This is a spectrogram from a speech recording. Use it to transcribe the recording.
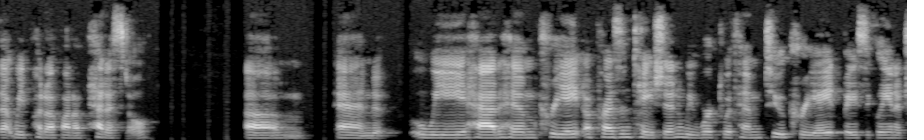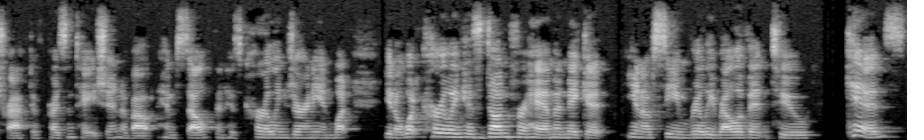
that we put up on a pedestal. Um, and we had him create a presentation. We worked with him to create basically an attractive presentation about himself and his curling journey and what, you know, what curling has done for him and make it, you know, seem really relevant to kids.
